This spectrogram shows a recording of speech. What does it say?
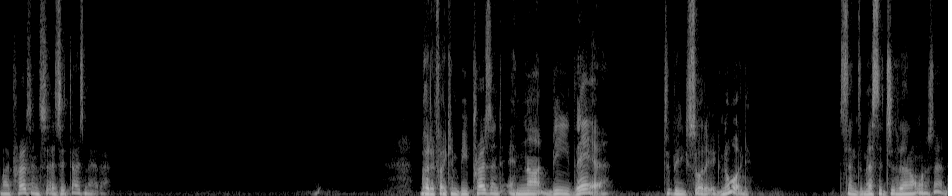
My presence says it does matter. But if I can be present and not be there, to be sort of ignored, sends a message that I don't want to send.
